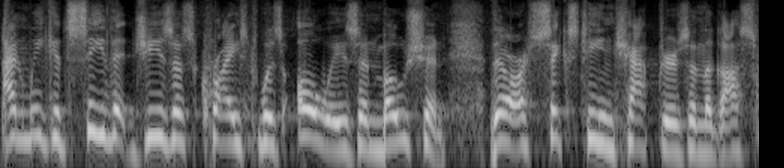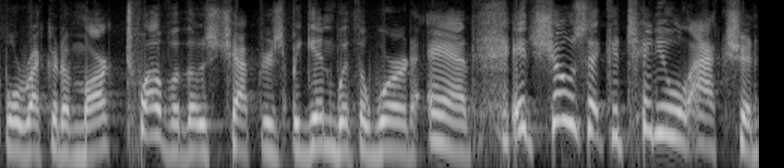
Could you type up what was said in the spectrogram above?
and we could see that Jesus Christ was always in motion. There are 16 chapters in the gospel record of Mark, 12 of those chapters begin with the word and, it shows that continual action,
